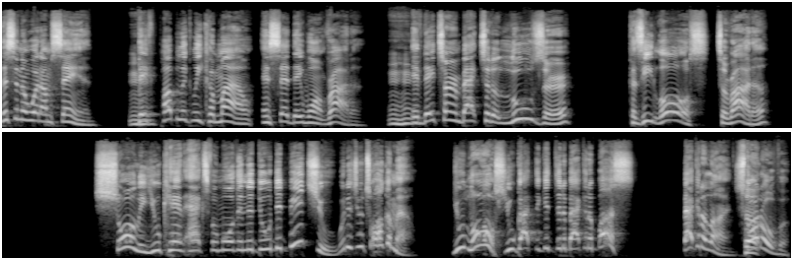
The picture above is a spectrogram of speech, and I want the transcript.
listen to what I'm saying. Mhm, They've publicly come out and said they want Ryder. mhm. If they turn back to the loser, because he lost to Ryder, surely you can't ask for more than the dude that beat you. What is you talking about? You lost. You got to get to the back of the bus, back of the line. So- Start over.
